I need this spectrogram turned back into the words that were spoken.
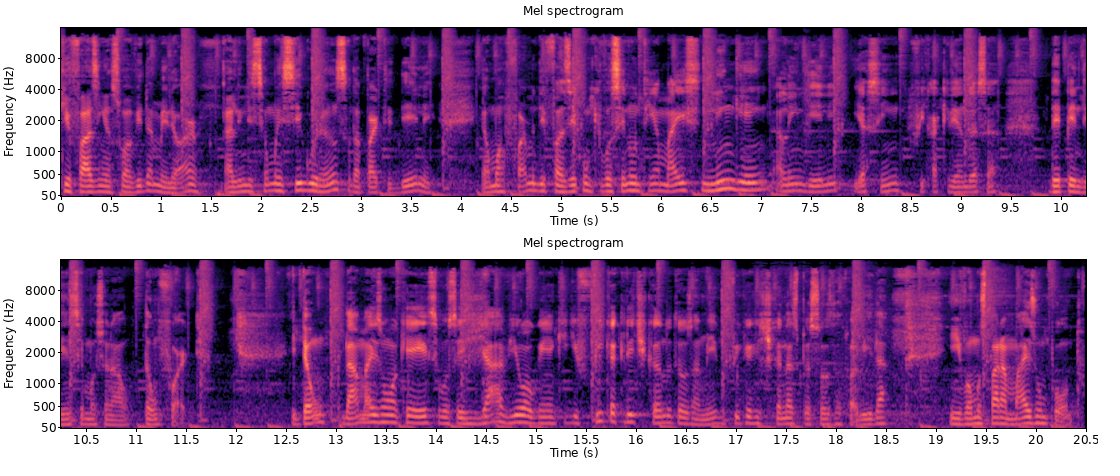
que fazem a sua vida melhor, além de ser uma insegurança da parte dele, é uma forma de fazer com que você não tenha mais ninguém além dele e assim ficar criando essa dependência emocional tão forte. Então, dá mais um ok aí se você já viu alguém aqui que fica criticando teus amigos, fica criticando as pessoas da tua vida. E vamos para mais um ponto.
